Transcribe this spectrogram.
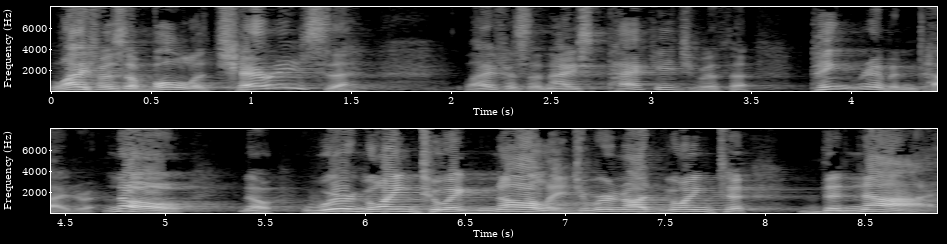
Life is a bowl of cherries. Life is a nice package with a pink ribbon tied around. No, no. We're going to acknowledge. We're not going to deny.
